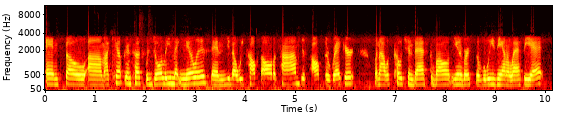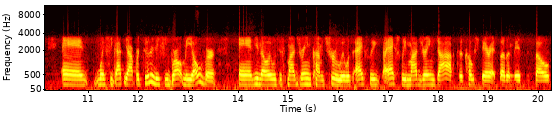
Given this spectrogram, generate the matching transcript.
And so um, I kept in touch with Joye Lee McNelis, and, you know, we talked all the time, just off the record, when I was coaching basketball at the University of Louisiana Lafayette. And when she got the opportunity, she brought me over. And, you know, it was just my dream come true. It was actually actually my dream job to coach there at Southern Miss. So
